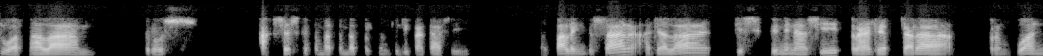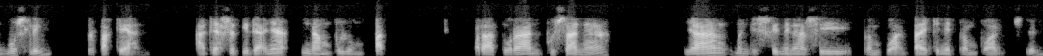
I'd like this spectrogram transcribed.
keluar malam, terus akses ke tempat-tempat tertentu dibatasi. Paling besar adalah diskriminasi terhadap cara perempuan muslim berpakaian. Ada setidaknya 64 peraturan busana yang mendiskriminasi perempuan, baik ini perempuan muslim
